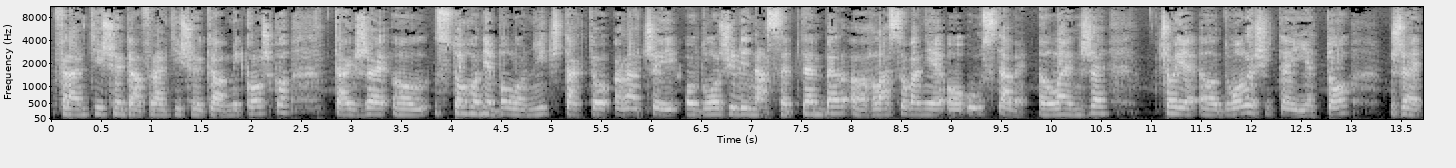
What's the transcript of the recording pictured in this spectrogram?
František a František a Mikloško. Takže z toho nebolo nič, tak to radšej odložili na september hlasovanie o ústave. Lenže, čo je dôležité, je to, že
